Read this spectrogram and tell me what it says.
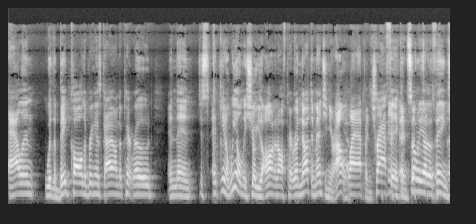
Alan with a big call to bring his guy onto pit road. And then just, and, you know, we only show you the on and off pit road, not to mention your out lap and traffic and so many other things.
